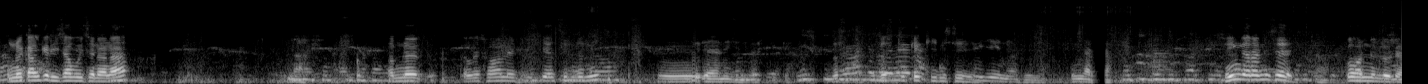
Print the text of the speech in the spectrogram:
আপনার কালকে হিসাব হয়েছে না না? আপনার কালকে সকালে কি কি আছে জানি? উম, জানিস দশ টাকা দশ দশ টাকা কিনছি এই যে না সিঙ্গারটা সিঙ্গারা। নিছে? কখন নিল ওটা?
